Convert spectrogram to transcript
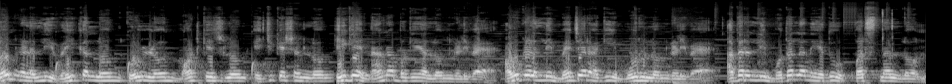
ಲೋನ್ಗಳಲ್ಲಿ vehicle loan gold loan mortgage loan education loan ಹೀಗೆ ನಾನಾ ಬಗೆಯ ಲೋನ್ಗಳಿವೆ ಅವುಗಳಲ್ಲಿ ಮೇಜರ್ ಆಗಿ ಮೂರು ಲೋನ್ಗಳಿವೆ ಅದರಲ್ಲಿ ಮೊದಲನೆಯದು ಪರ್ಸನಲ್ ಲೋನ್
